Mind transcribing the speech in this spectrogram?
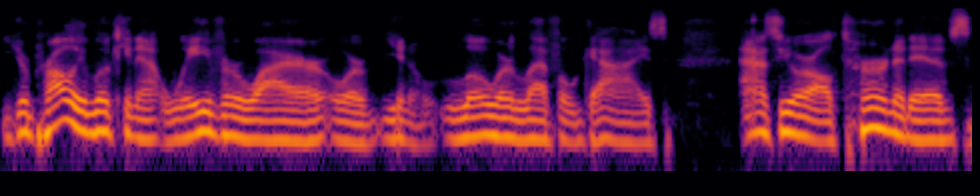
you're probably looking at waiver wire or you know lower level guys as your alternatives.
